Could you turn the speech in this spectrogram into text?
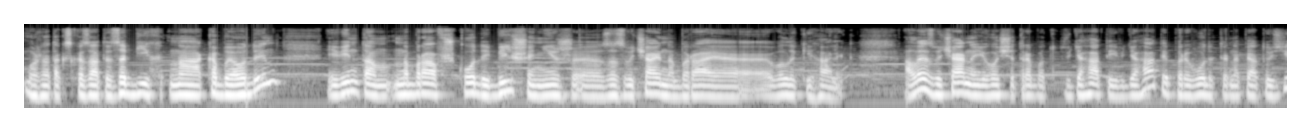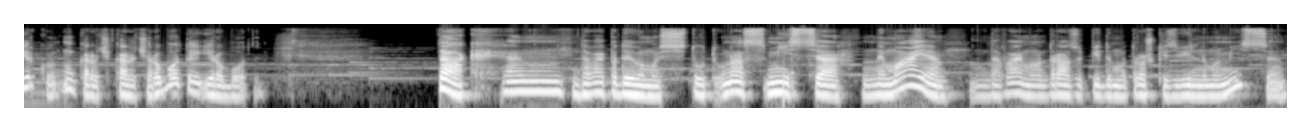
можна так сказати, забіг на КБ-1, і він там набрав шкоди більше, ніж е, зазвичай набирає великий галік. Але, звичайно, його ще треба тут вдягати і вдягати, переводити на п'яту зірку. Ну, коротше кажучи, роботи і роботи. Так, ем, давай подивимось. Тут у нас місця немає. Давай ми одразу підемо трошки звільнимо місце.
